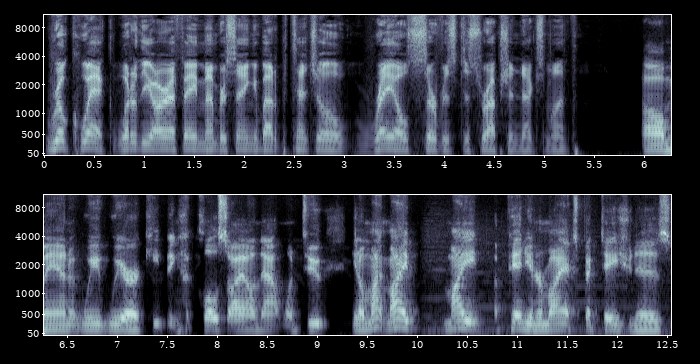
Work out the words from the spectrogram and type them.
Real quick, what are the RFA members saying about a potential rail service disruption next month? Oh man, we we are keeping a close eye on that one too. You know, my my my opinion or my expectation is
